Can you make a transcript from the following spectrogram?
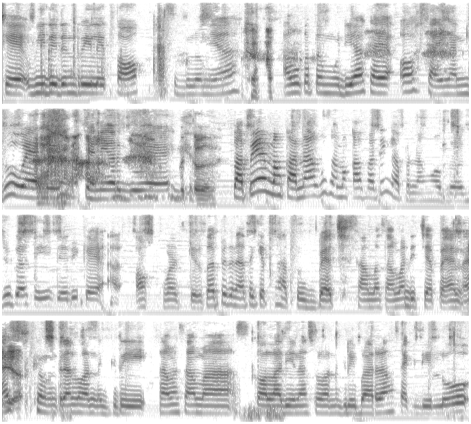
kayak we didn't really talk sebelumnya. Aku ketemu dia kayak oh saingan gue nih senior gue. Gitu. tapi emang karena aku sama Kak Fatih nggak pernah ngobrol juga sih jadi kayak awkward gitu. Tapi ternyata kita satu batch sama-sama di CPNS yeah. Kementerian Luar Negeri. Sama-sama sekolah dinas luar negeri bareng sekdilu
